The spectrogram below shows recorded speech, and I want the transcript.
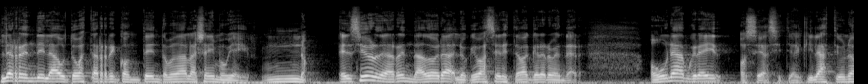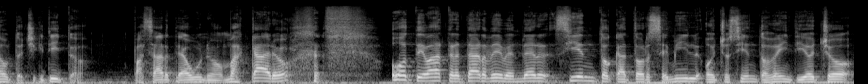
Le arrendé el auto, va a estar recontento, me va a dar la llave y me voy a ir. No. El señor de la arrendadora lo que va a hacer es te va a querer vender. O un upgrade, o sea, si te alquilaste un auto chiquitito, pasarte a uno más caro. o te va a tratar de vender 114.828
